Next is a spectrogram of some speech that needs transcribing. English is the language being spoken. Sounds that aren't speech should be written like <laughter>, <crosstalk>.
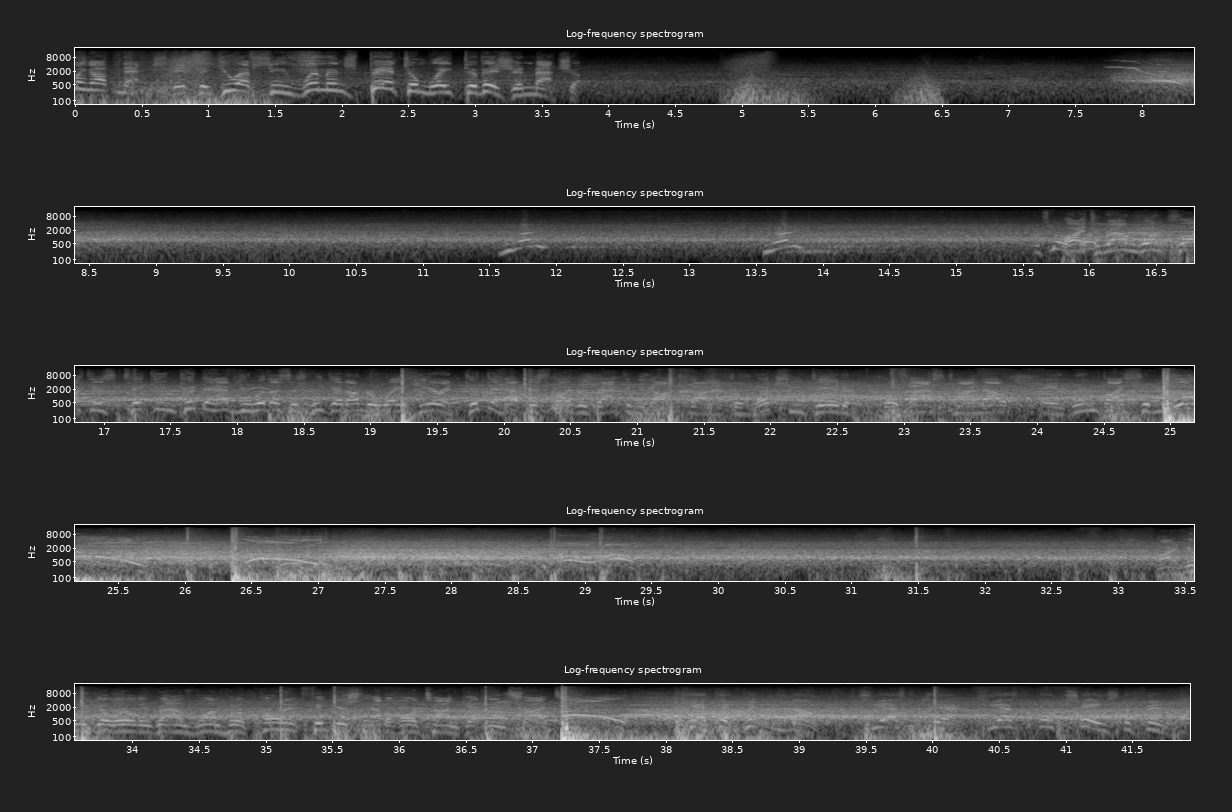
Coming up next, it's a UFC Women's Bantamweight Division matchup. You ready? You ready? Let's go. All right, the round one clock is ticking. Good to have you with us as we get underway here, and good to have this fighter back in the octagon after what she did her last time out. A win by submission. Whoa! Whoa! Go, early round one. Her opponent figures to have a hard time getting inside. Oh! Can't take pictures now. She has to. She has to go chase the finish.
